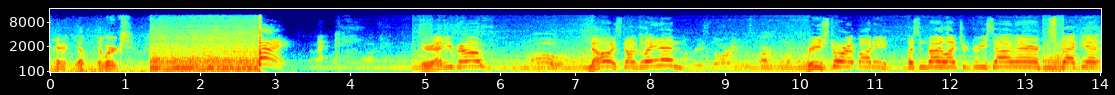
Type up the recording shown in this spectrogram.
There, yep, it works. Bang! You ready, bro? No! No, it's still cleaning? I'm restoring the spark plug. Restore it, buddy. Put some dielectric grease on there, spec it.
